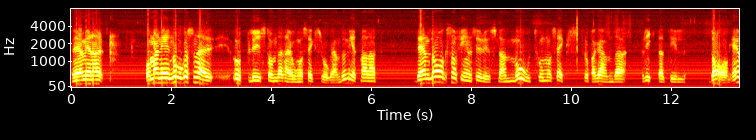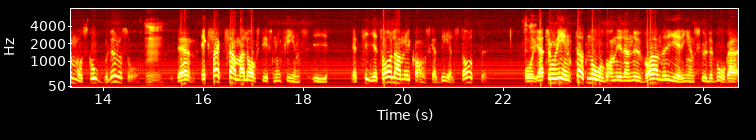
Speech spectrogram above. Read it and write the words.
men jag menar, om man är något sån här upplyst om den här homosexfrågan, då vet man att den lag som finns i Ryssland mot homosexpropaganda riktad till daghem och skolor och så. Mm. Den, exakt samma lagstiftning finns i ett tiotal amerikanska delstater. Och jag tror inte att någon i den nuvarande regeringen skulle våga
